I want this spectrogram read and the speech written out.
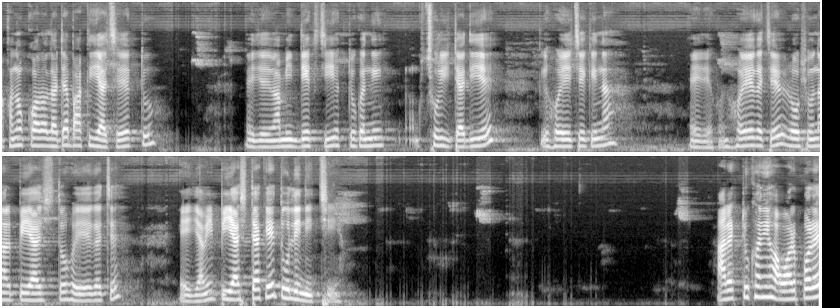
এখনও করলাটা বাকি আছে একটু। এই যে আমি দেখছি একটুখানি ছুরিটা দিয়ে কি হয়েছে কি না এই দেখুন, হয়ে গেছে। রসুন আর পেঁয়াজ তো হয়ে গেছে। এই যে আমি পেঁয়াজটাকে তুলে নিচ্ছি। আর একটুখানি হওয়ার পরে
